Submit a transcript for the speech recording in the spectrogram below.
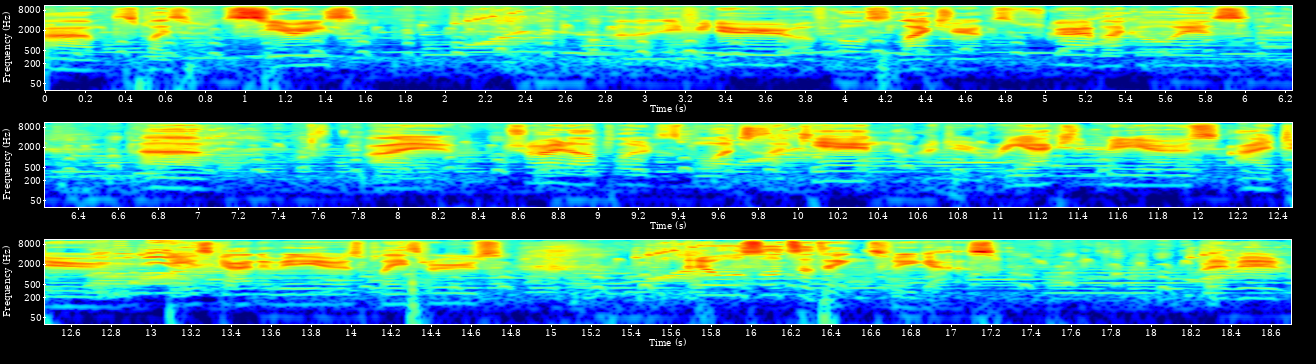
um, this playthrough series. Uh, if you do, of course, like, share, and subscribe like always. Um, I try to upload as much as I can. I do reaction videos. I do these kind of videos, playthroughs. I do all sorts of things for you guys. Whatever,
